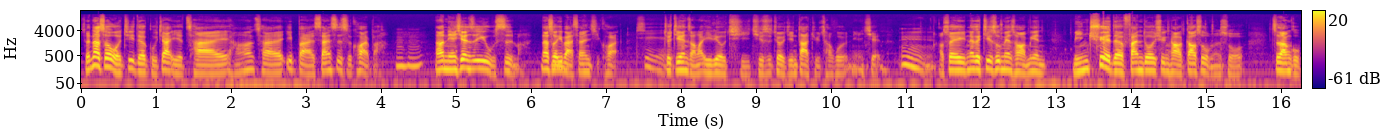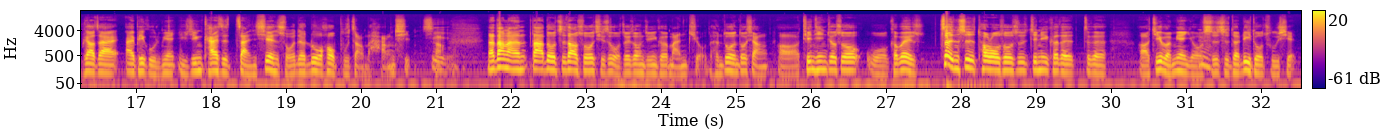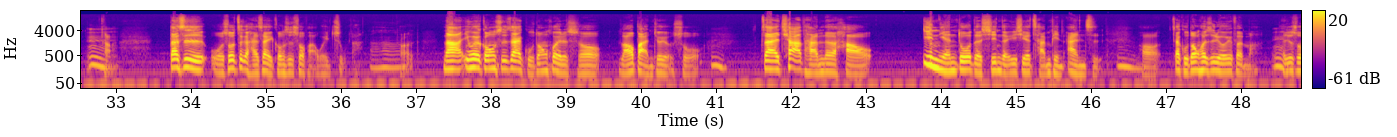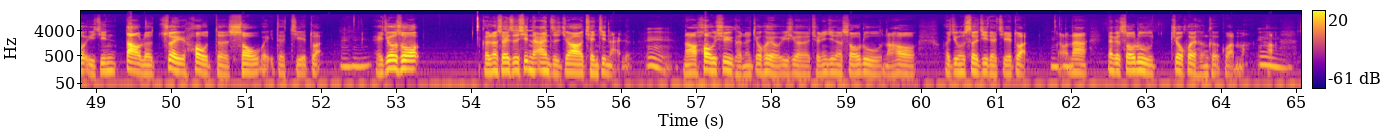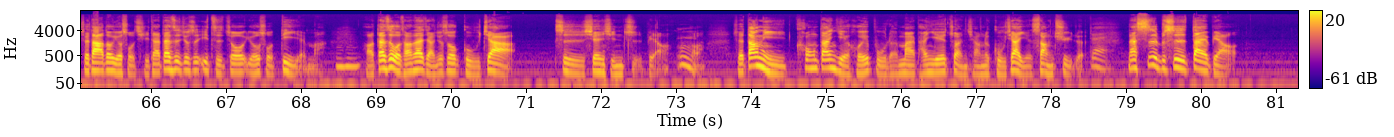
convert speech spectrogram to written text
所以那时候我记得股价也才好像才一百三四十块吧，嗯哼，然后年限是一五四嘛，那时候一百三十几块，是。就今天涨到一六七，其实就已经大举超过年限了。嗯，啊，所以那个技术面、筹码面明确的翻多讯号，告诉我们说，这张股票在 IP 股里面已经开始展现所谓的落后补涨的行情。是，那当然大家都知道说，其实我追踪金立科蛮久的，很多人都想啊、呃、听听，就说我可不可以正式透露说是金立科的这个啊、呃、基本面有实质的利多出现？嗯，啊。但是我说这个还是要以公司说法为主啦。嗯，好，那因为公司在股东会的时候，老板就有说，嗯，在洽谈了好一年多的新的一些产品案子，嗯，好，在股东会是六月份嘛，他就说已经到了最后的收尾的阶段，嗯哼，也就是说，可能随时新的案子就要签进来了，嗯，然后后续可能就会有一个权利金的收入，然后会进入设计的阶段。哦，那那个收入就会很可观嘛，好，所以大家都有所期待，但是就是一直都有所递延嘛，嗯好，但是我常常在讲，就是说股价是先行指标，嗯，所以当你空单也回补了，买盘也转强了，股价也上去了，对，那是不是代表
